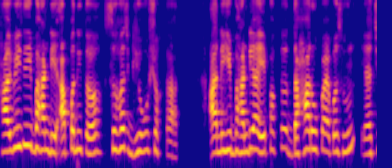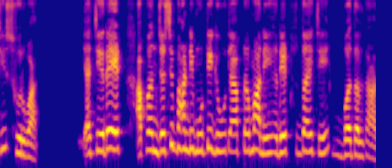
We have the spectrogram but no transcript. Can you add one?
हवी ती भांडी आपण इथं सहज घेऊ शकतात आणि ही भांडी आहे फक्त दहा रुपयापासून याची सुरुवात. याचे रेट आपण जशी भांडी मोठी घेऊ त्याप्रमाणे रेटसुद्धा याचे बदलतात.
